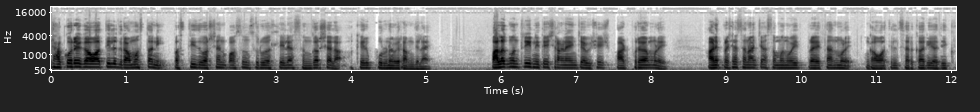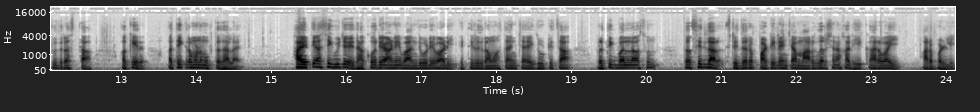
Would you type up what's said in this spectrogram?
ढाकोरे गावातील ग्रामस्थांनी पस्तीस वर्षांपासून सुरू असलेल्या संघर्षाला अखेर पूर्णविराम दिलाय. पालकमंत्री नितेश राणे यांच्या विशेष पाठपुराव्यामुळे आणि प्रशासनाच्या समन्वयित प्रयत्नांमुळे गावातील सरकारी अधिकृत रस्ता अखेर अतिक्रमणमुक्त झाला आहे हा ऐतिहासिक विजय धाकोरे आणि बांदिवडेवाडी येथील ग्रामस्थांच्या एकजुटीचा प्रतीक बनला असून तहसीलदार श्रीधर पाटील यांच्या मार्गदर्शनाखाली ही कारवाई पार पडली.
